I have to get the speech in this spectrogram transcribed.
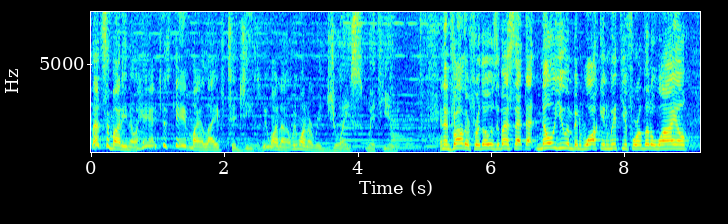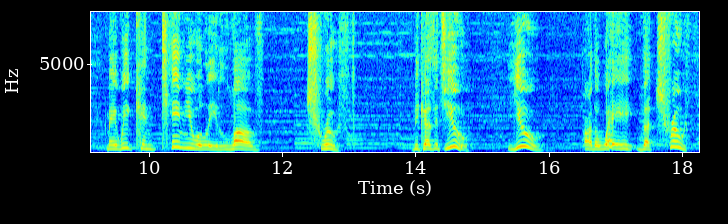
let somebody know, hey, I just gave my life to Jesus. We want to, we want to rejoice with you. And then, Father, for those of us that, that know you and been walking with you for a little while, may we continually love truth because it's you. You are the way, the truth,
